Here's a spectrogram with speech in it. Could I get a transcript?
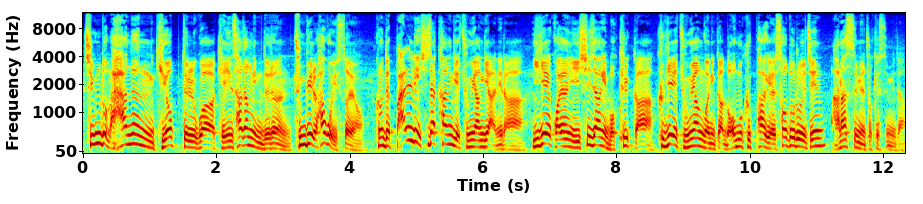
지금도 많은 기업들과 개인 사장님들은 준비를 하고 있어요 그런데 빨리 시작하는 게 중요한 게 아니라 이게 과연 이 시장이 먹힐까? 그게 중요한 거니까 너무 급하게 서두르진 않았으면 좋겠습니다.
